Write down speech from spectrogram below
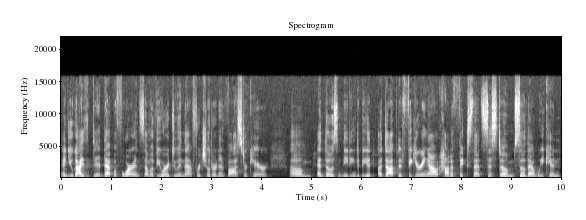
And you guys did that before, and some of you are doing that for children in foster care um, and those needing to be ad- adopted, figuring out how to fix that system so that we can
